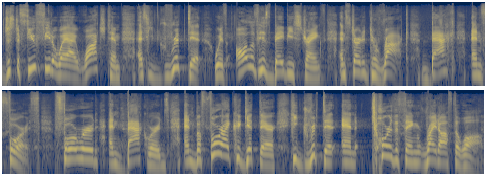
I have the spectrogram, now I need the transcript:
just a few feet away, I watched him as he gripped it with all of his baby strength and started to rock back and forth, forward and backwards. And before I could get there, he gripped it and tore the thing right off the wall.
